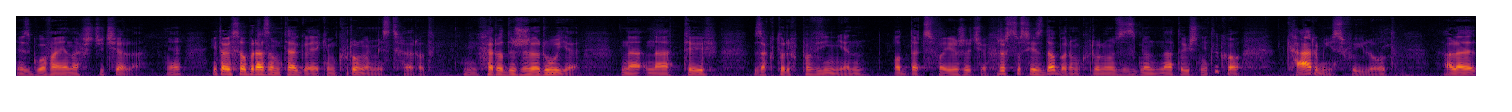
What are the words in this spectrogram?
Jest głowa Jana Chrzciciela. Nie? I to jest obrazem tego, jakim królem jest Herod. Herod żeruje na, na tych, za których powinien oddać swoje życie. Chrystus jest dobrym królem ze względu na to, iż nie tylko karmi swój lud, ale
